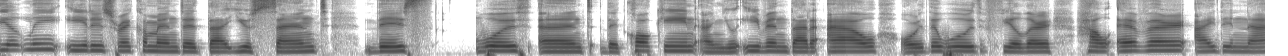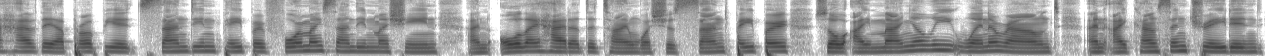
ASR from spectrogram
Ideally, it is recommended that you send this wood and the caulking and you even that out or the wood filler. However i did not have the appropriate sanding paper for my sanding machine and all i had at the time was just sandpaper. So i manually went around and i concentrated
